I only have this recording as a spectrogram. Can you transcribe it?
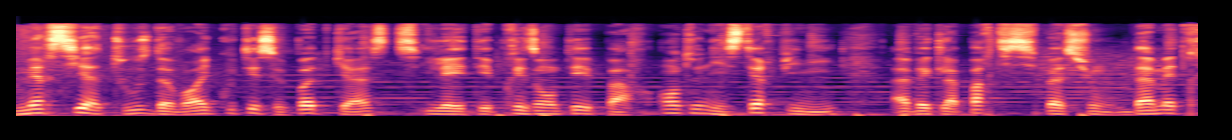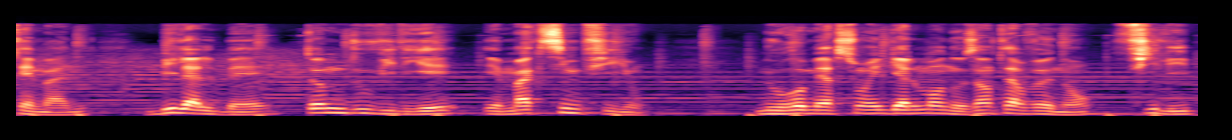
Merci à tous d'avoir écouté ce podcast. Il a été présenté par Anthony Sterpini avec la participation d'Ahmed Rehman, Bilal Bay, Tom Douvillier et Maxime Fillon. Nous remercions également nos intervenants Philippe,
